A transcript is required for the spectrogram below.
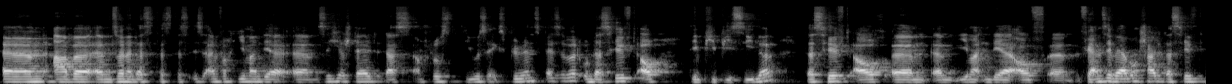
ähm, aber ähm, sondern das, das, das ist einfach jemand, der ähm, sicherstellt, dass am Schluss die User Experience besser wird. Und das hilft auch dem PPCler, das hilft auch ähm, ähm, jemanden, der auf ähm, Fernsehwerbung schaltet, das hilft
